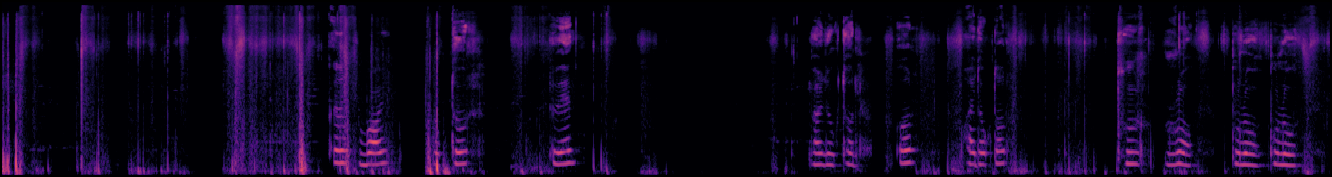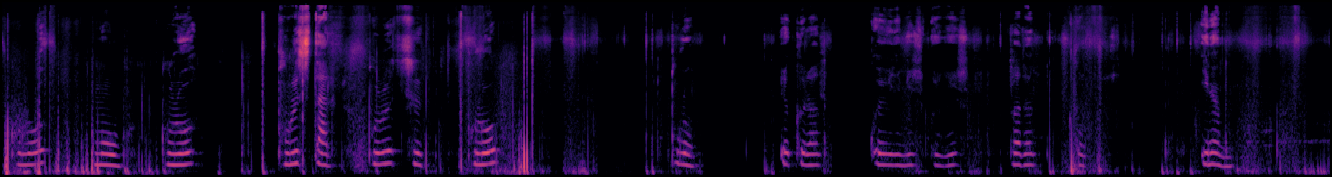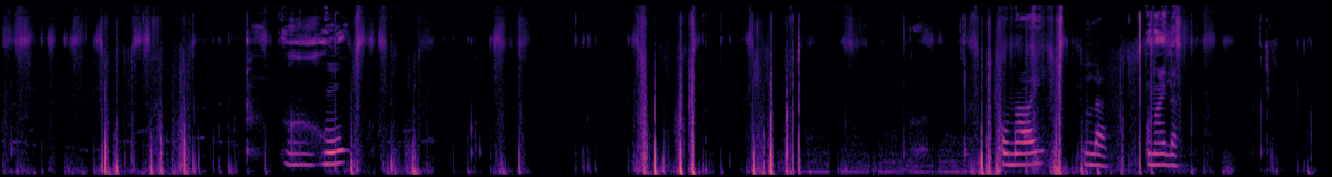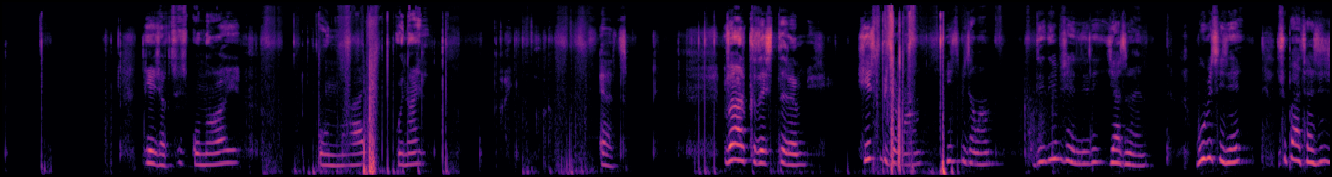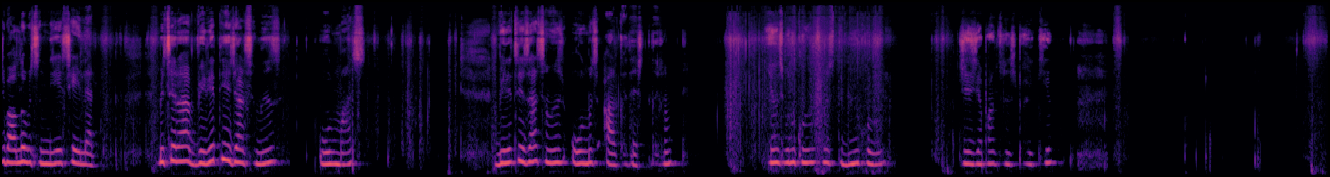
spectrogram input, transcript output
Bay Doktor. Ve Bay Doktor. Or Bay Doktor. Pro Pro Pro Pro Nob Pro Pro Star Pro Sık Pro Pro Ekran koyabiliriz koyabiliriz buradan koyabiliriz İnanın. Pro onayla. Onayla diyeceksiniz onay onay onay evet. Ve arkadaşlarım hiçbir zaman hiçbir zaman dediğim şeyleri yazmayın. Bu bir size süper sensiz bağlamasın diye şeyler. Mesela velet yazarsınız olmaz. Velet yazarsanız olmaz arkadaşlarım Yalnız bunu konuşması da büyük olur. Siz yaparsınız belki.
